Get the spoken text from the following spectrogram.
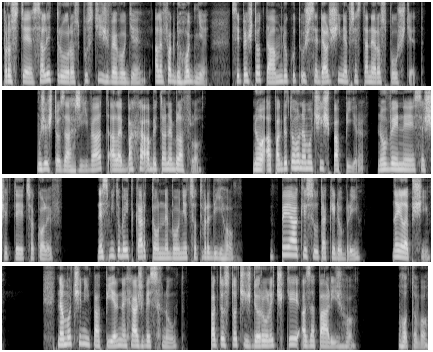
Prostě salitru rozpustíš ve vodě, ale fakt hodně. Sypeš to tam, dokud už se další nepřestane rozpouštět. Můžeš to zahřívat, ale bacha, aby to neblaflo. No a pak do toho namočíš papír, noviny, sešity, cokoliv. Nesmí to být karton nebo něco tvrdýho. Pijáky jsou taky dobrý. Nejlepší. Namočený papír necháš vyschnout. Pak to stočíš do ruličky a zapálíš ho. Hotovo.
